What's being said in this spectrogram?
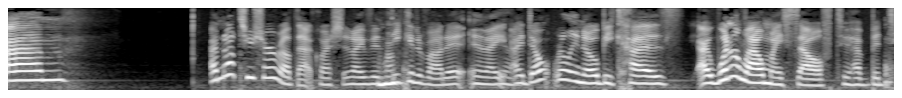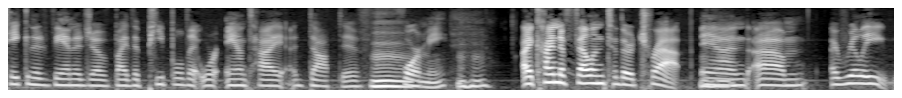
Um, I'm not too sure about that question. I've been thinking about it, and I, I don't really know because I wouldn't allow myself to have been taken advantage of by the people that were anti adoptive for me. I kind of fell into their trap, and um, I really.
